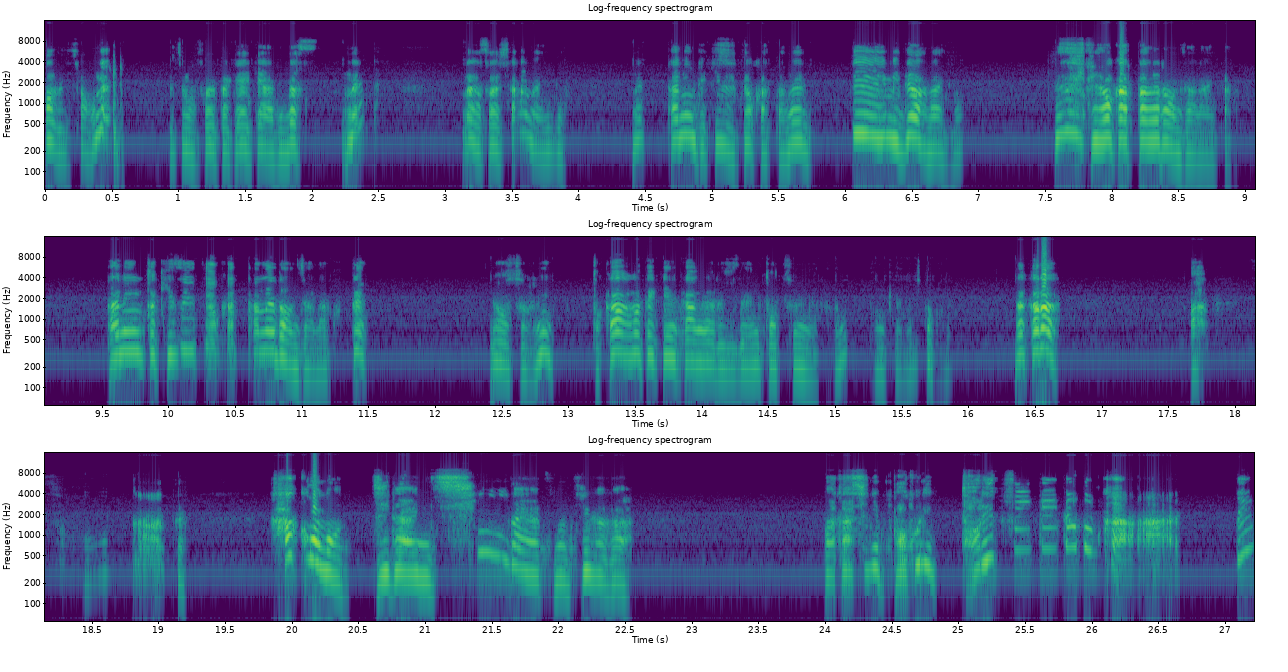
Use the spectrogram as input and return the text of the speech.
そうでしょうね。うちもそういった経験あります。ね。だかそれしゃあないよ。ね。他人で気づいてよかったね。っていう意味ではないよ。気づいてよかったね論じゃないから。他人と気づいてよかったね論じゃなくて、要するに、と科学的に考える時代に突入やからね。文系の人がね。だから、あ、そうかって。過去の時代に死んだやつの自我が、私に、僕に取り付いていたのかって。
